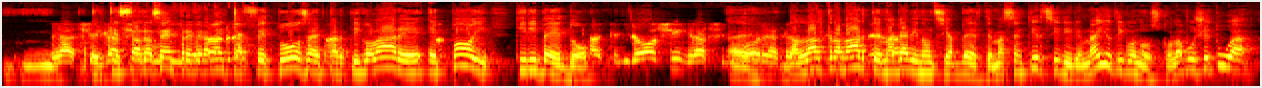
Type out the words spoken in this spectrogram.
Grazie, perché grazie è stata sempre veramente madre. affettuosa e particolare e poi ti ripeto anche di Rossi, grazie di eh, cuore, dall'altra parte magari non si avverte ma sentirsi dire ma io ti conosco la voce tua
